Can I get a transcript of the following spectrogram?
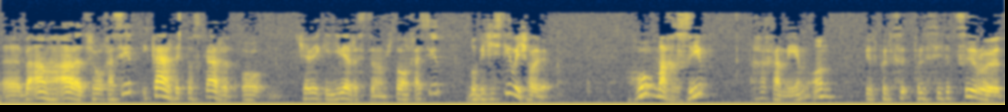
э, Баам Хаарет Шоу Хасид, и каждый, кто скажет о человеке невежественном, что он хасид, благочестивый человек – гу махзив хахамим, он фальси- фальсифицирует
